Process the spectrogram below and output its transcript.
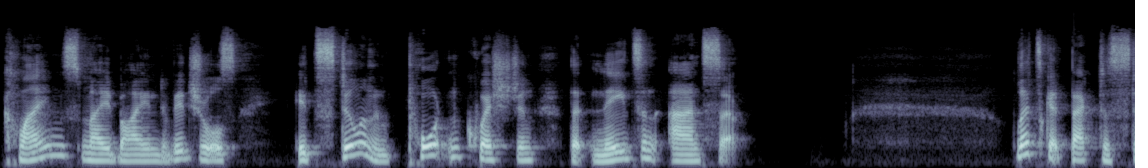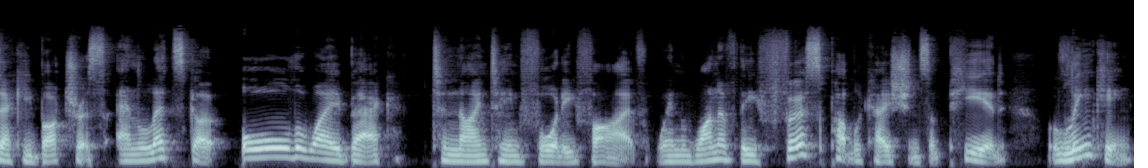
claims made by individuals, it's still an important question that needs an answer. let's get back to Stachybotrys and let's go all the way back to 1945 when one of the first publications appeared linking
